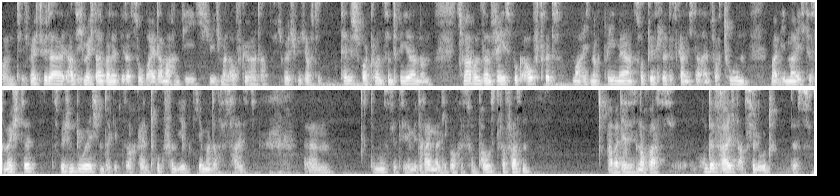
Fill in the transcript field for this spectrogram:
und ich möchte wieder, also ich möchte einfach nicht wieder so weitermachen, wie ich, wie ich mal aufgehört habe. Ich möchte mich auf den Tennissport konzentrieren und ich mache unseren Facebook-Auftritt, mache ich noch primär so ein bisschen. Das kann ich dann einfach tun, wann immer ich das möchte, zwischendurch. Und da gibt es auch keinen Druck von irgendjemand, dass es heißt, ähm, du musst jetzt irgendwie dreimal die Woche so einen Post verfassen. Aber das ist noch was, und das reicht absolut. Das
